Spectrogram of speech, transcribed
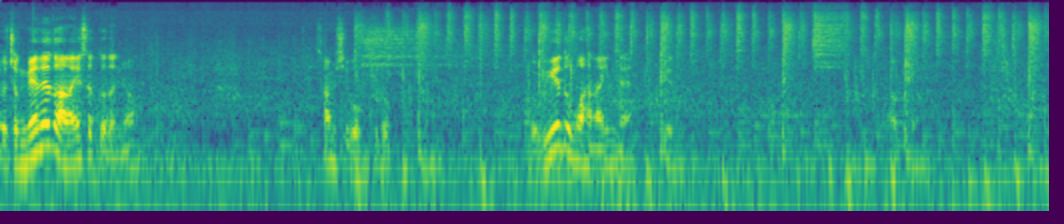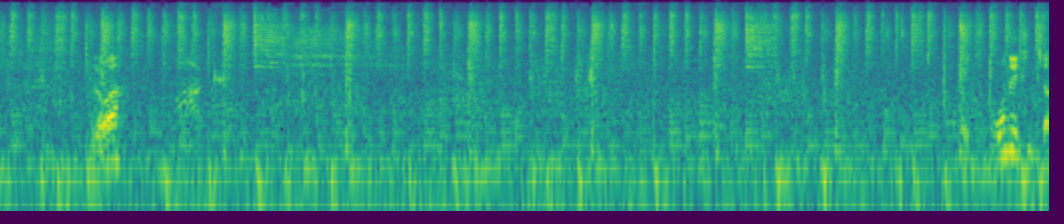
요 정면에도 하나 있었거든요. 35km. 요 위에도 뭐 하나 있네. 위에도. 오케이. 일로 와. 오네 진짜.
